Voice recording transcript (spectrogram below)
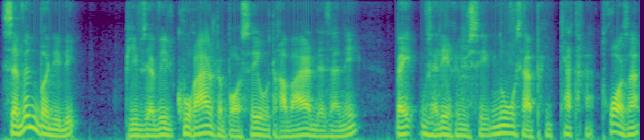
Si vous avez une bonne idée, puis vous avez le courage de passer au travers des années, bien, vous allez réussir. Nous, ça a pris 4 ans, 3 ans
